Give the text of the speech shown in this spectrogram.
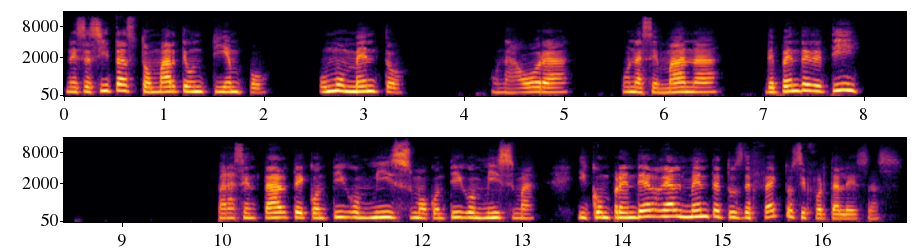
Necesitas tomarte un tiempo, un momento, una hora, una semana, Depende de ti para sentarte contigo mismo, contigo misma y comprender realmente tus defectos y fortalezas.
